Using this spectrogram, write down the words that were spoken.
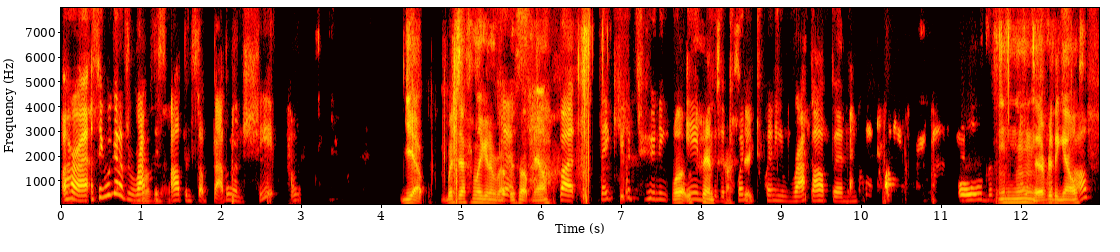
all right. I think we're going to have to wrap this up and stop babbling shit. Yep, we're definitely gonna wrap this up now. But thank you for tuning Well, in for the 2020 wrap up and all the Mhm, fun everything else.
